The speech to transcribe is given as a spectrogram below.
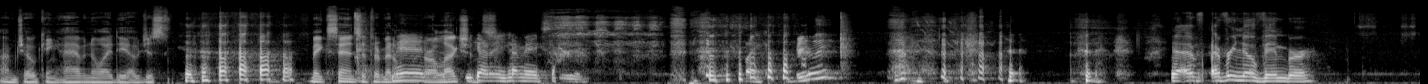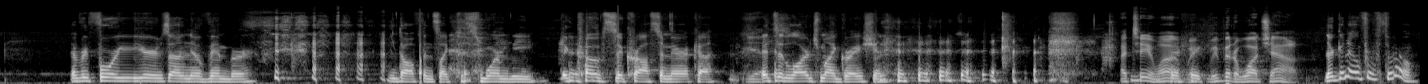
I'm joking. I have no idea. I would just makes sense if they're meddling Man, with our you elections. got, me- you got me excited. like, really? Yeah, ev- every November, every four years on November, dolphins like to swarm the, the coasts across America. It's a large migration. I tell you what, we, we better watch out. They're going to overthrow.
